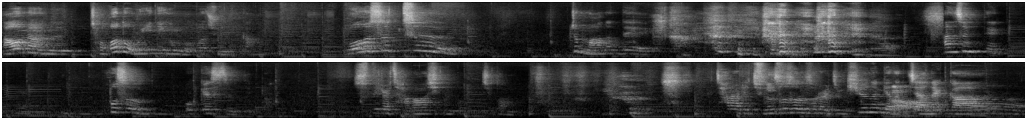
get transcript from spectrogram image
나오면은 적어도 5이닝은 먹어주니까 워스트 좀 많은데 한승택 음. 포수 뽑겠습니다. 수비를 잘하시는 것 같지도 않고 차라리 준수 선수를 좀 키우는 게 낫지 아. 않을까. 아,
